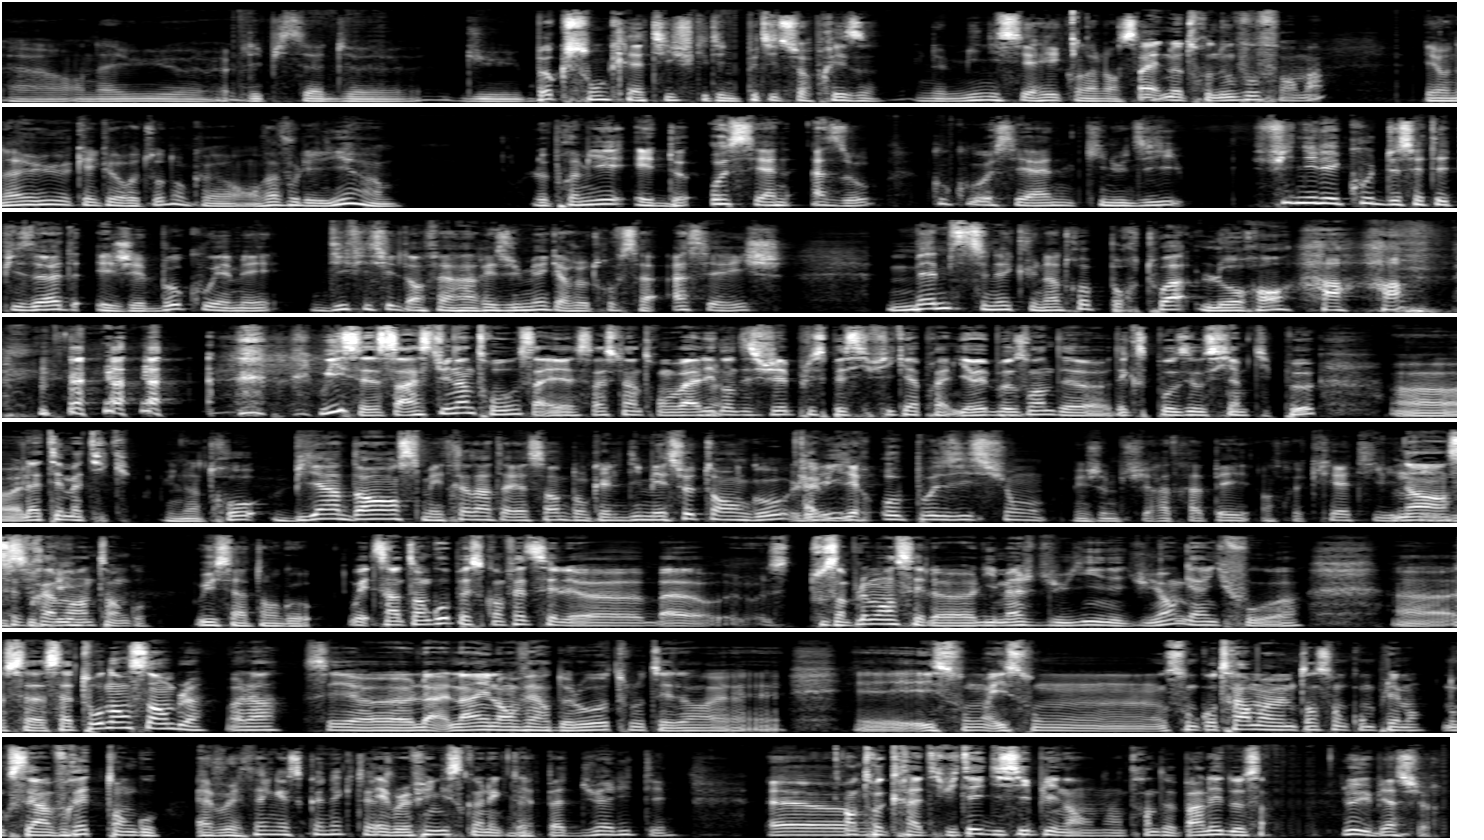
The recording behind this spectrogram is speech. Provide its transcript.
Euh, on a eu euh, l'épisode euh, du Boxon créatif qui était une petite surprise, une mini-série qu'on a lancée. Ouais, notre nouveau format. Et on a eu quelques retours, donc euh, on va vous les lire. Le premier est de Océane Azo. Coucou Océane, qui nous dit Fini l'écoute de cet épisode et j'ai beaucoup aimé. Difficile d'en faire un résumé car je trouve ça assez riche. Même si ce n'est qu'une intro pour toi, Laurent, haha. Oui, ça, ça reste une intro, ça, ça reste une intro. On va aller Ouais. dans des sujets plus spécifiques après. Il y avait besoin de- d'exposer aussi un petit peu euh, la thématique. Une intro bien dense mais très intéressante. Donc elle dit mais ce tango, j'allais oui. dire opposition, mais je me suis rattrapé entre créativité Non, c'est vraiment un tango. Oui, c'est un tango. Oui, c'est un tango parce qu'en fait c'est le, bah, tout simplement c'est l'image du yin et du yang. hein. Il faut, euh, euh, ça, ça tourne ensemble. Voilà, c'est euh, l'un est l'envers de l'autre, l'autre est l'en- et, et son et son son contraire mais en même temps son complément. Donc c'est un vrai tango. Everything is connected. Everything is Il n'y a pas de dualité. Euh, Entre créativité et discipline, hein. on est en train de parler de ça. Oui, bien sûr.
